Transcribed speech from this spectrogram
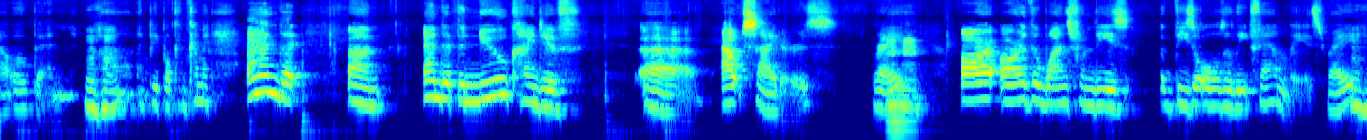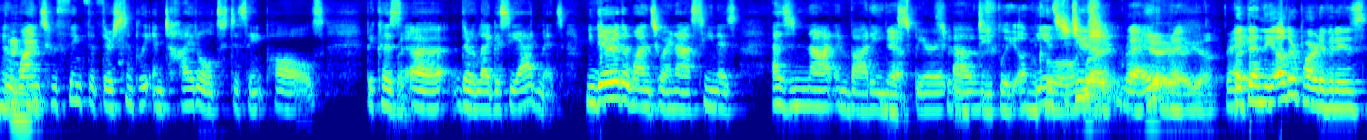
now open uh, and people can come in and that um, and that the new kind of uh, outsiders right are are the ones from these these old elite families right? The ones who think that they're simply entitled to st paul's because uh, their legacy admits. I mean they're the ones who are now seen as as not embodying Yeah. the spirit Sort of of deeply the institution Right, right, Yeah, yeah, yeah. Right. But then the other part of it is,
